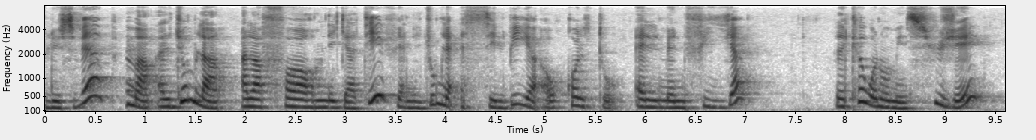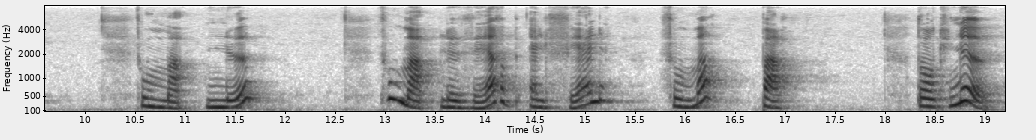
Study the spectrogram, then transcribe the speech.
plus verbe أما الجملة à la forme négative يعني الجملة السلبية أو قلت المنفية تتكون من sujet ثم ne ثم le verbe الفعل ثم pas donc ne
